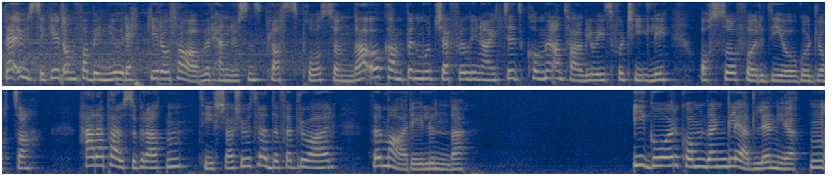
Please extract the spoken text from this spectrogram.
Det er usikkert om Fabinho rekker å ta over Hendersons plass på søndag, og kampen mot Sheffield United kommer antageligvis for tidlig, også for Diogo Jota. Her er pausepraten tirsdag 23. februar ved Mari Lunde. I går kom den gledelige nyheten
